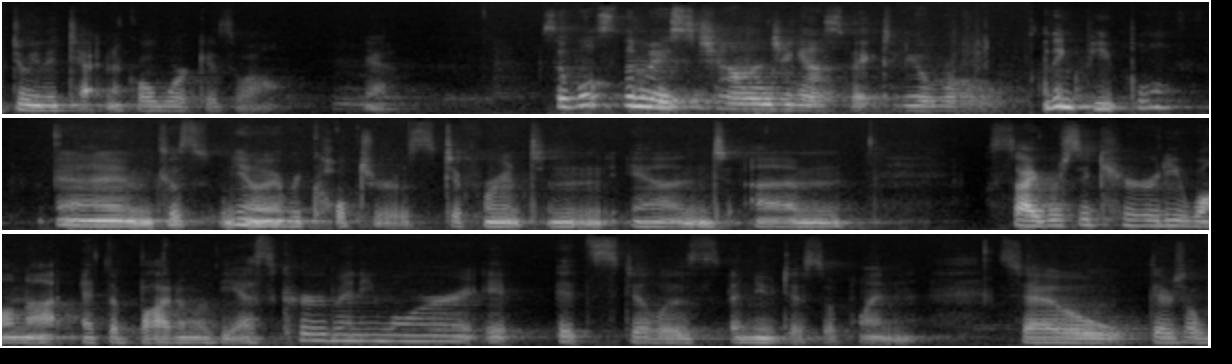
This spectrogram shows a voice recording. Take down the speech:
doing the technical work as well, yeah. So what's the most challenging aspect of your role? I think people, because, um, you know, every culture is different, and, and um, cybersecurity, while not at the bottom of the S curve anymore, it, it still is a new discipline. So there's a,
